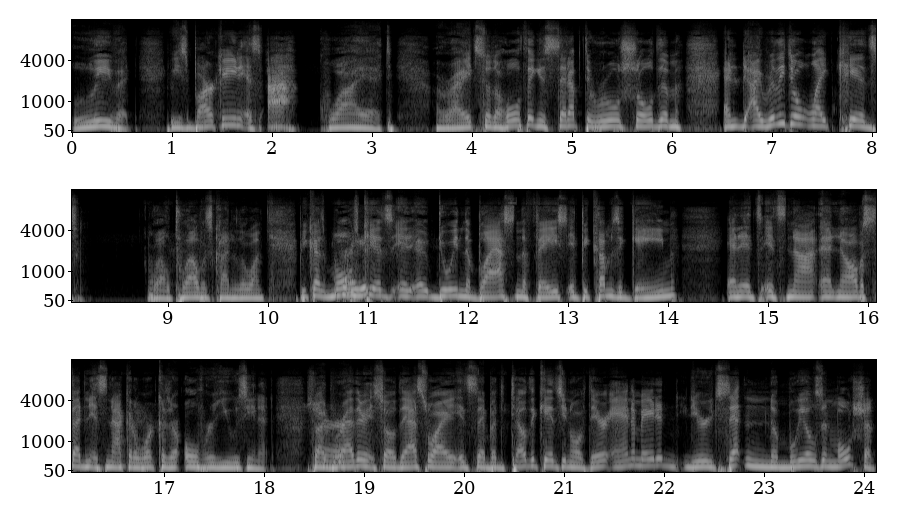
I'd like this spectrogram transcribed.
leave it. If he's barking, it's ah, quiet. All right. So the whole thing is set up the rules, show them. And I really don't like kids. Well, 12 is kind of the one because most Right. kids it, it, doing the blast in the face, it becomes a game and it's, it's not, and all of a sudden it's not going to work because they're overusing it. So I'd rather, so that's why it's, uh, but tell the kids, you know, if they're animated, you're setting the wheels in motion,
